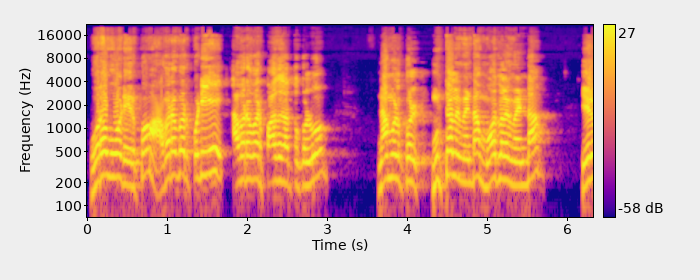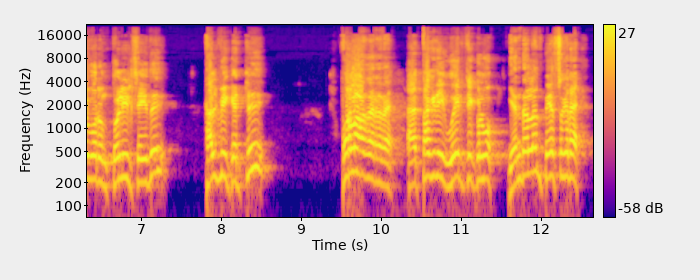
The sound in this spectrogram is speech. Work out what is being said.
உறவோடு இருப்போம். அவரவர் கொடியை அவரவர் பாதுகாத்துக் கொள்வோம். நம்மளுக்குள் முட்டலும் வேண்டாம் மோதலும் வேண்டாம். இருவரும் தொழில் செய்து கல்வி கற்று பொருளாதார தகுதியை உயர்த்திக் கொள்வோம். என்றெல்லாம் பேசுகிற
